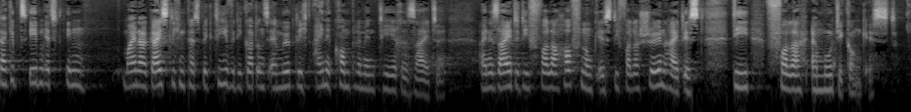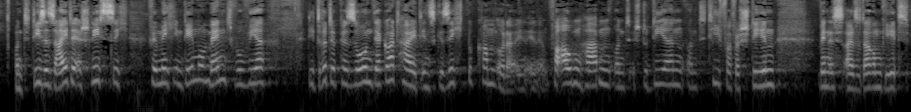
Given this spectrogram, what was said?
da gibt es eben jetzt in meiner geistlichen Perspektive, die Gott uns ermöglicht, eine komplementäre Seite. Eine Seite, die voller Hoffnung ist, die voller Schönheit ist, die voller Ermutigung ist. Und diese Seite erschließt sich für mich in dem Moment, wo wir die dritte Person der Gottheit ins Gesicht bekommen oder vor Augen haben und studieren und tiefer verstehen, wenn es also darum geht,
